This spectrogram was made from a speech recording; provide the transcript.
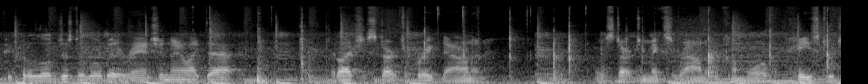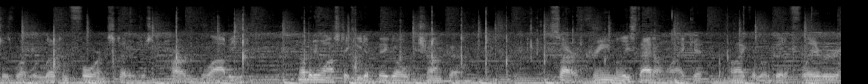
if you put a little, just a little bit of ranch in there like that, it'll actually start to break down and it'll start to mix around and become more of a paste, which is what we're looking for instead of just hard globby. Nobody wants to eat a big old chunk of sour cream. At least I don't like it. I like a little bit of flavor,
